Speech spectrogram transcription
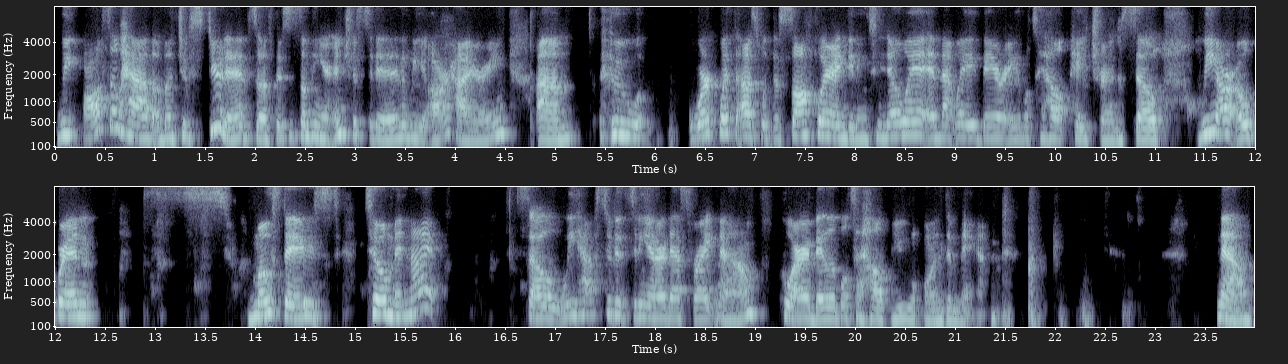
We also have a bunch of students, so if this is something you're interested in, we are hiring, um, who work with us with the software and getting to know it, and that way they are able to help patrons. So we are open most days till midnight. So we have students sitting at our desk right now who are available to help you on demand. Now,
